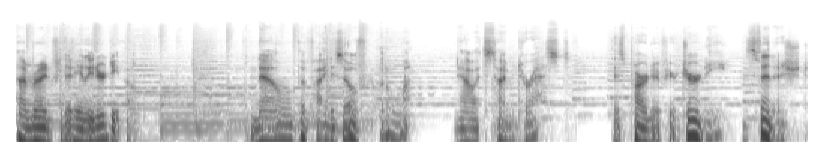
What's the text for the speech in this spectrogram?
I'm Ryan for the Daily Nerd Devo. Now the fight is over, little one. Now it's time to rest. This part of your journey is finished.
